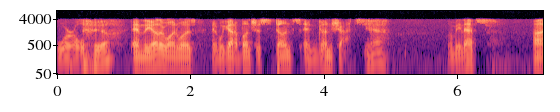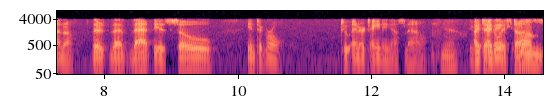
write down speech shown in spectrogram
world. yeah, and the other one was, and we got a bunch of stunts and gunshots. yeah. I mean, that's I don't know. There that that is so integral to entertaining us now. Yeah, If you I, take I away think stunts- um,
